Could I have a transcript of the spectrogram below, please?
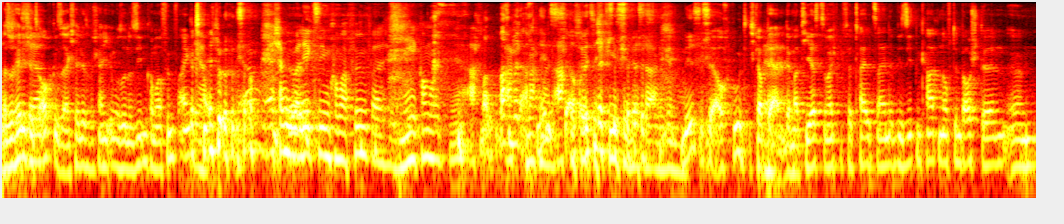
Also es hätte ich jetzt ja, auch gesagt, ich hätte jetzt wahrscheinlich irgendwo so eine 7,5 eingeteilt oder so. Ja, ja, ich habe überlegt 7,5, weil ich, nee, komm, ja, 8, Mach- Machen wir eine 8, Machen wir nee, eine das, 8, ist ja das auch- hört sich viel, viel ja- besser an. Genau. Nee, es ist ja auch gut. Ich glaube, der, der Matthias zum Beispiel verteilt seine Visitenkarten auf den Baustellen ähm,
